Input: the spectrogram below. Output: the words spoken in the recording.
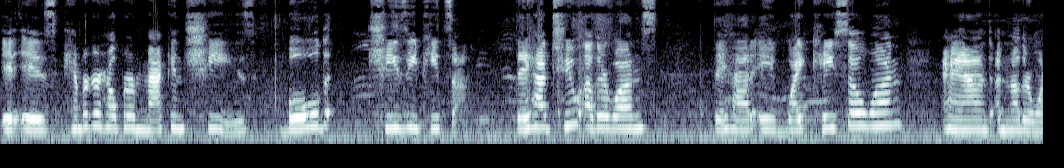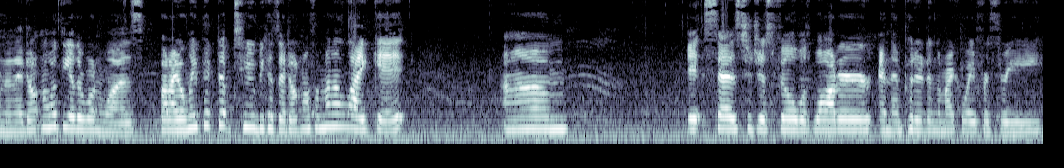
It is Hamburger Helper mac and cheese bold cheesy pizza. They had two other ones. They had a white queso one and another one and I don't know what the other one was but I only picked up two because I don't know if I'm gonna like it um it says to just fill with water and then put it in the microwave for three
